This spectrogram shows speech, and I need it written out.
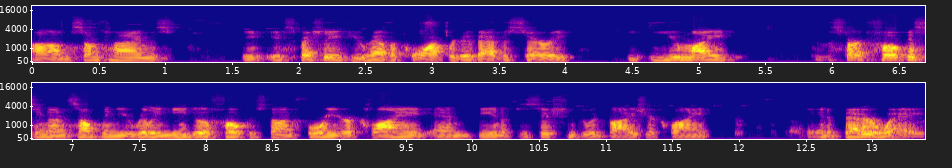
um, sometimes, especially if you have a cooperative adversary, you might start focusing on something you really need to have focused on for your client and be in a position to advise your client in a better way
